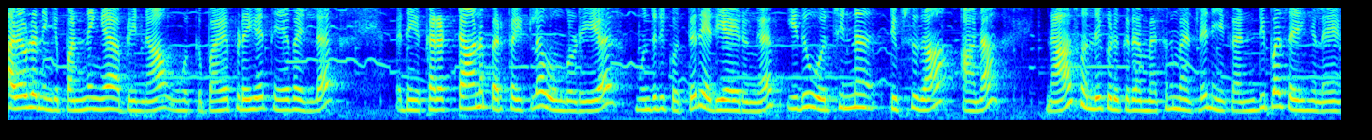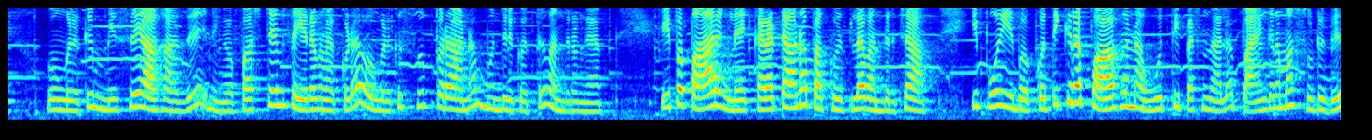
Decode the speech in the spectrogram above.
அளவில் நீங்கள் பண்ணீங்க அப்படின்னா உங்களுக்கு பயப்படையே தேவையில்லை. நீங்கள் கரெக்டான பெர்ஃபெக்டில் உங்களுடைய முந்திரி கொத்து ரெடி ஆயிருங்க. இது ஒரு சின்ன டிப்ஸு தான். ஆனால் நான் சொல்லிக் கொடுக்குற மெஷர்மெண்ட்டில் நீங்கள் கண்டிப்பாக செய்யுங்களேன். உங்களுக்கு மிஸ்ஸே ஆகாது. நீங்கள் ஃபஸ்ட் டைம் செய்கிறவங்களுக்கு கூட உங்களுக்கு சூப்பரான முந்திரி கொத்து வந்துடுங்க இப்போ பாருங்களேன் கரெக்டான பக்குவத்தில் வந்துருச்சா? இப்போது இப்போ கொதிக்கிற பாகை நான் ஊற்றி பசந்தால பயங்கரமாக சுடுது.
